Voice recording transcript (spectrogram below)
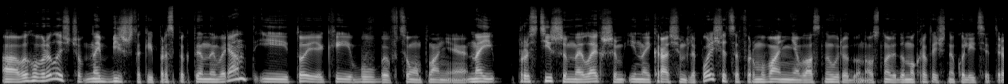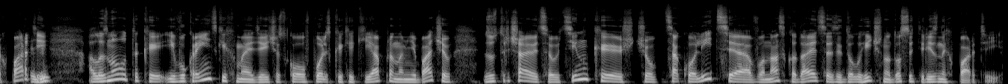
А ви говорили, що найбільш такий перспективний варіант, і той, який був би в цьому плані най найпростішим, найлегшим і найкращим для Польщі це формування власне уряду на основі демократичної коаліції трьох партій. Mm-hmm. Але знову таки і в українських медіа, і частково в польських, які я принаймні бачив, зустрічаються оцінки, що ця коаліція вона складається з ідеологічно досить різних партій.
